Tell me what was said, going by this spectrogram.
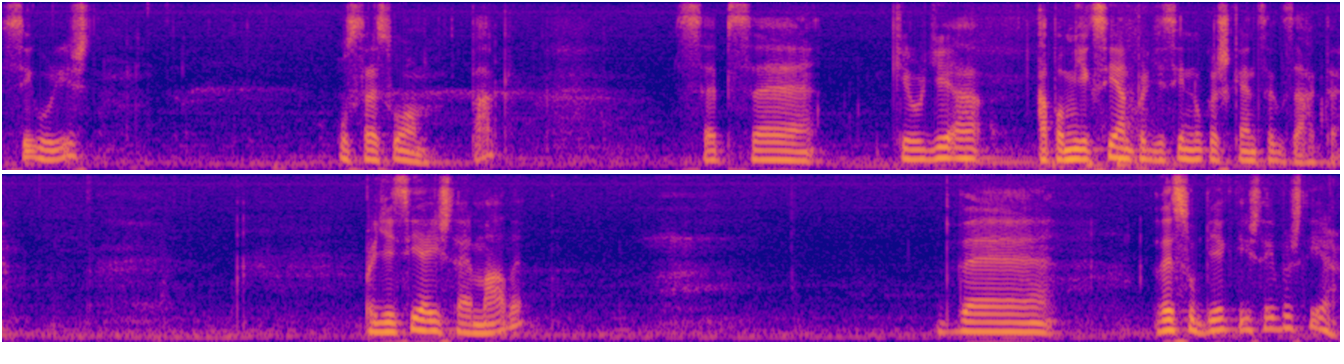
sigurisht u stresuam pak sepse kirurgjia apo mjekësia në përgjithësi nuk është shkencë ekzakte. Përgjegjësia ishte e madhe dhe dhe subjekti ishte i vështirë.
